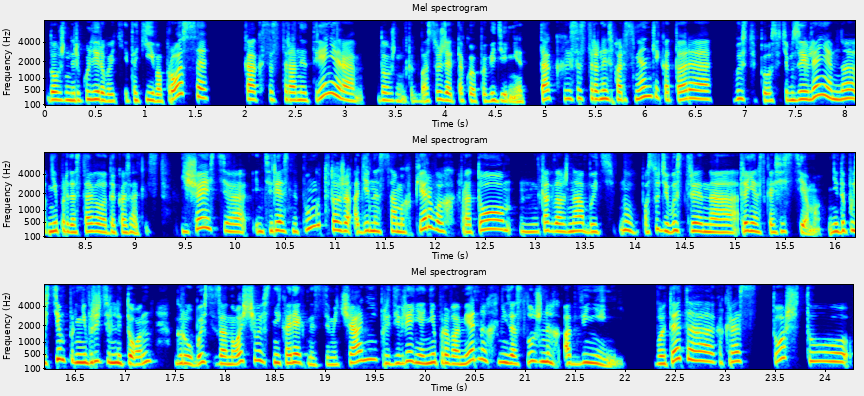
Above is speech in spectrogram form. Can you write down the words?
должен регулировать и такие вопросы, как со стороны тренера должен как бы осуждать такое поведение, так и со стороны спортсменки, которая выступила с этим заявлением, но не предоставила доказательств. Еще есть э, интересный пункт, тоже один из самых первых, про то, как должна быть, ну, по сути, выстроена тренерская система. Недопустим пренебрежительный тон, грубость, заносчивость, некорректность замечаний, предъявление неправомерных, незаслуженных обвинений. Вот это как раз то, что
